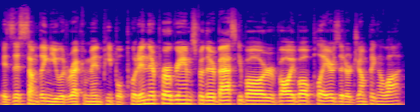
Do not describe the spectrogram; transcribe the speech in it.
Is this something you would recommend people put in their programs for their basketball or volleyball players that are jumping a lot?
